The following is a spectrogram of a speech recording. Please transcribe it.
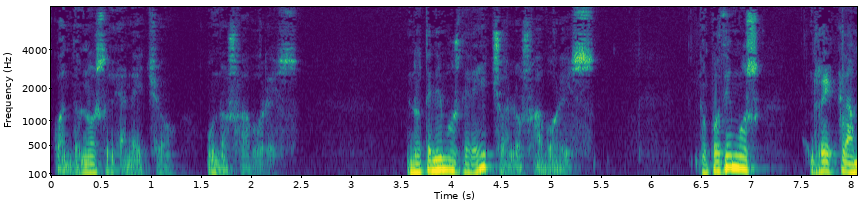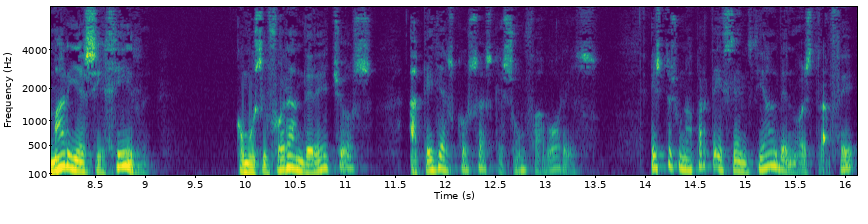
cuando no se le han hecho unos favores. No tenemos derecho a los favores. No podemos reclamar y exigir como si fueran derechos aquellas cosas que son favores. Esto es una parte esencial de nuestra fe.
